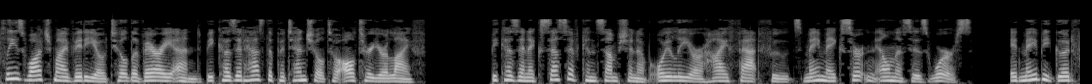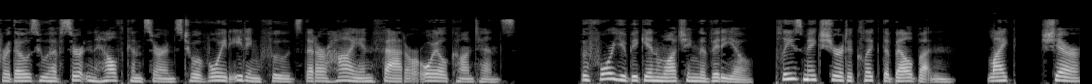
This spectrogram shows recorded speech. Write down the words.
please watch my video till the very end because it has the potential to alter your life. Because an excessive consumption of oily or high-fat foods may make certain illnesses worse. It may be good for those who have certain health concerns to avoid eating foods that are high in fat or oil contents. Before you begin watching the video, please make sure to click the bell button, like, share,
